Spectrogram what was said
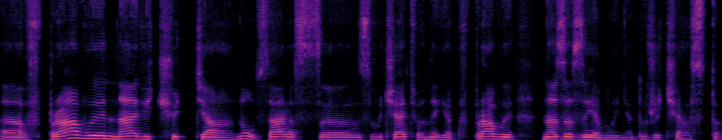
е, вправи на відчуття. Ну, Зараз звучать вони як вправи на заземлення дуже часто.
